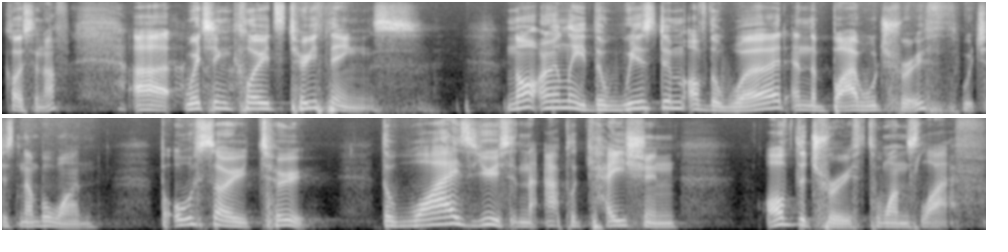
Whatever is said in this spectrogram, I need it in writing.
Close enough. Uh, which includes two things not only the wisdom of the word and the Bible truth, which is number one, but also, two, the wise use and the application of the truth to one's life.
